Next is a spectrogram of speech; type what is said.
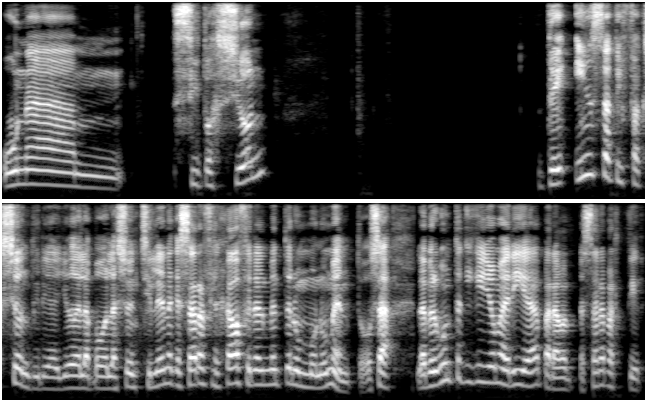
una mm, situación de insatisfacción, diría yo, de la población chilena que se ha reflejado finalmente en un monumento. O sea, la pregunta que yo me haría para empezar a partir,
